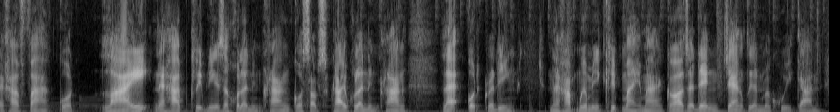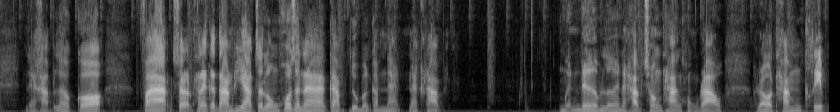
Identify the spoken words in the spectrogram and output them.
นะครับ ฝากกดไลค์นะครับ คลิปนี้สักคนละหนึ่งครั้ง กด subscribe คนละหนึ่งครั้ง และกดกระดิ่ง นะครับเมื่อมีคลิปใหม่มาก็จะเด้งแจ้งเตือนมาคุยกันนะครับแล้วก็ฝากสำหรับท่านก็ตามที่อยากจะลงโฆษณากับดูบันกับแนทนะครับเหมือนเดิมเลยนะครับ ช่องทางของเราเราทำคลิป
